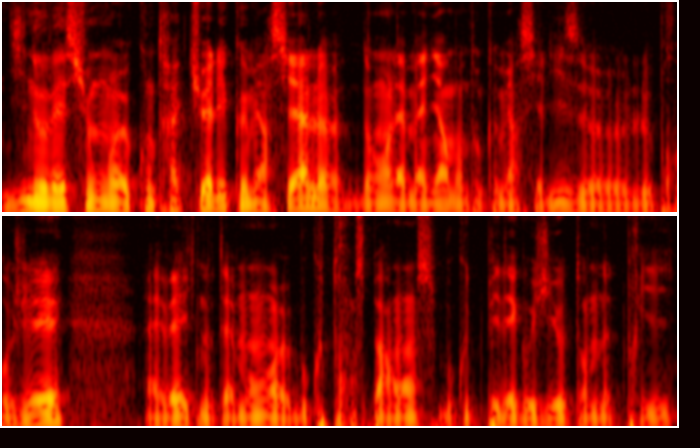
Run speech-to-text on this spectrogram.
d'innovation euh, contractuelle et commerciale dans la manière dont on commercialise euh, le projet, avec notamment euh, beaucoup de transparence, beaucoup de pédagogie autour de notre prix.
